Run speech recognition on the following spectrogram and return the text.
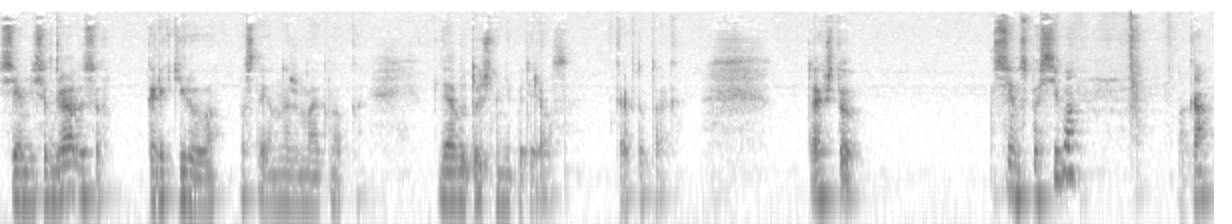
70 градусов, корректируя постоянно нажимая кнопку. Я бы точно не потерялся. Как-то так. Так что всем спасибо. Пока.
